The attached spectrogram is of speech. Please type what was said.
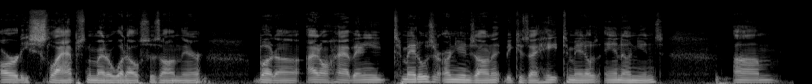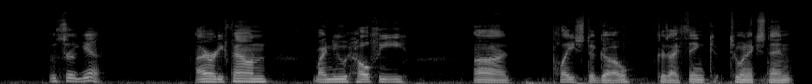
already slaps no matter what else is on there. But uh, I don't have any tomatoes or onions on it because I hate tomatoes and onions. Um, so yeah, I already found my new healthy uh, place to go because I think to an extent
